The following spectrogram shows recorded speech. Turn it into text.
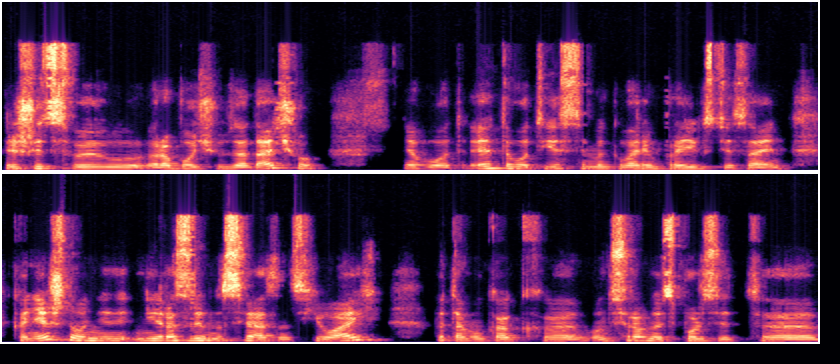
решить свою рабочую задачу. Вот. Это вот если мы говорим про UX-дизайн. Конечно, он неразрывно связан с UI, потому как э, он все равно использует э,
